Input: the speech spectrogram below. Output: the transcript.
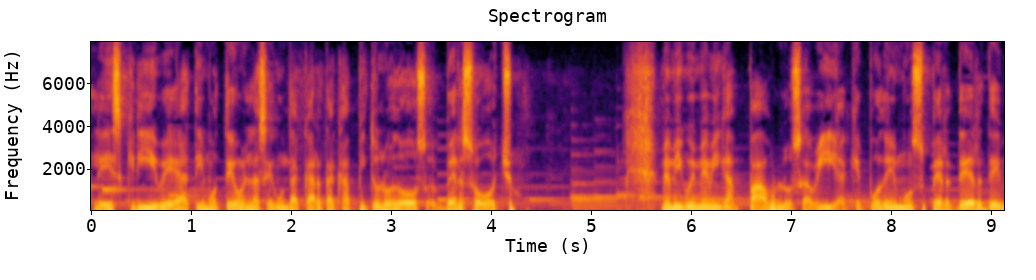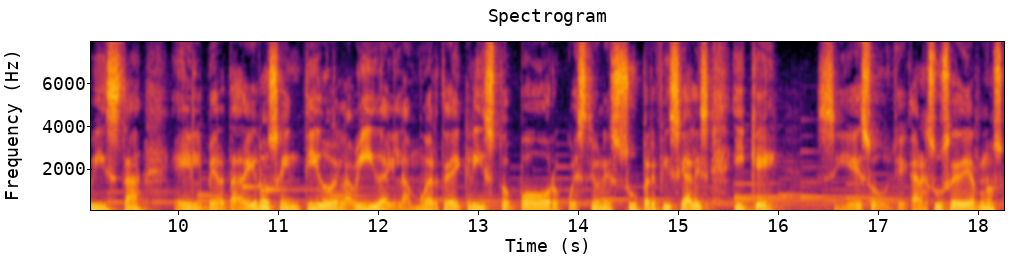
Le escribe a Timoteo en la segunda carta capítulo 2 verso 8. Mi amigo y mi amiga Pablo sabía que podemos perder de vista el verdadero sentido de la vida y la muerte de Cristo por cuestiones superficiales y que, si eso llegara a sucedernos,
